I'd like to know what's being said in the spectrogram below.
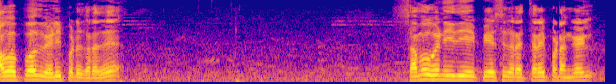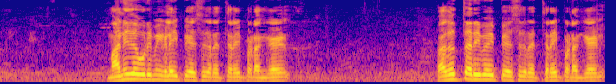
அவ்வப்போது வெளிப்படுகிறது. சமூக நீதியை பேசுகிற திரைப்படங்கள் மனித உரிமைகளை பேசுகிற திரைப்படங்கள் பகுத்தறிவை பேசுகிற திரைப்படங்கள்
